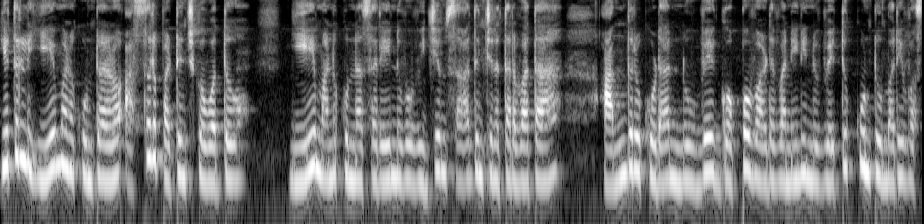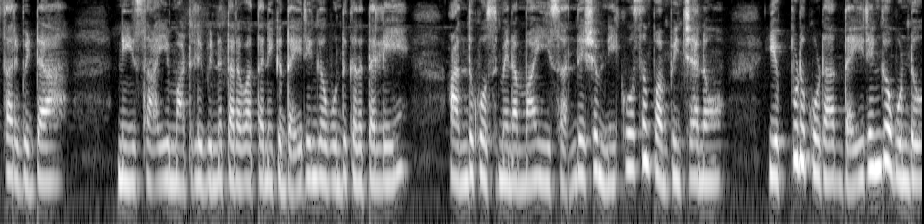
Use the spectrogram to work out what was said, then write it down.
ఇతరులు ఏమనుకుంటారో అస్సలు పట్టించుకోవద్దు. ఏమనుకున్నా సరే నువ్వు విజయం సాధించిన తర్వాత అందరూ కూడా నువ్వే గొప్పవాడవని నిన్ను వెతుక్కుంటూ మరీ వస్తారు బిడ్డ. నీ సాయి మాటలు విన్న తర్వాత నీకు ధైర్యంగా ఉంది కదా తల్లి. అందుకోసమేనమ్మా ఈ సందేశం నీకోసం పంపించాను. ఎప్పుడు కూడా ధైర్యంగా ఉండు.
